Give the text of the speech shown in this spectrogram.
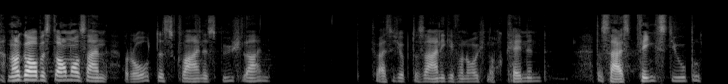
Und dann gab es damals ein rotes kleines Büchlein. Ich weiß nicht, ob das einige von euch noch kennen. Das heißt Pfingstjubel.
